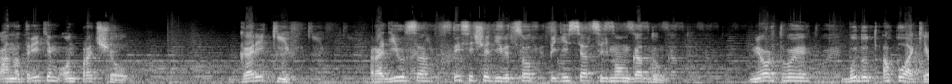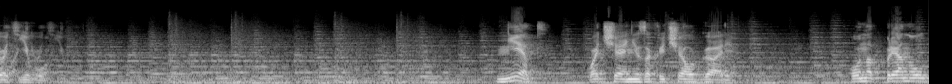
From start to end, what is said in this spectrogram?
А на третьем он прочел «Гарри Киф. Родился в 1957 году. Мертвые будут оплакивать его». «Нет!» В отчаянии закричал Гарри. Он отпрянул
